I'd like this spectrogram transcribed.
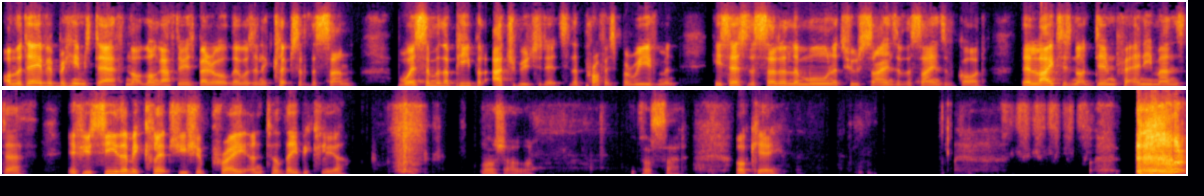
On the day of Ibrahim's death, not long after his burial, there was an eclipse of the sun. But when some of the people attributed it to the prophet's bereavement, he says the sun and the moon are two signs of the signs of God. Their light is not dimmed for any man's death. If you see them eclipsed, you should pray until they be clear. MashaAllah. So sad. Okay. um,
